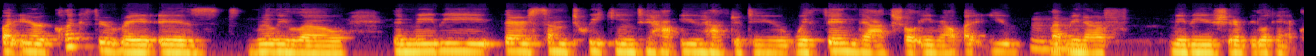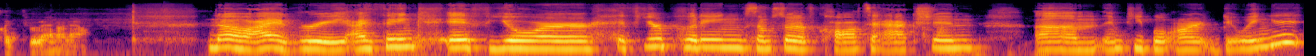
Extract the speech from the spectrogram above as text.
but your click through rate is really low, then maybe there's some tweaking to how you have to do within the actual email. But you mm-hmm. let me mm-hmm. know if maybe you shouldn't be looking at click through. I don't know. No, I agree. I think if you're if you're putting some sort of call to action um, and people aren't doing it,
